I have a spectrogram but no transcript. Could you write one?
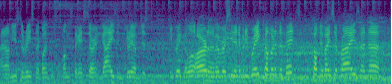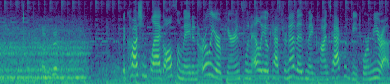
I'm used to racing amongst the certain guys, and Graham just he braked a lot harder than I've ever seen anybody brake coming in the pits. Caught me by surprise, and uh, that was it. The caution flag also made an earlier appearance when Helio Castroneves made contact with Vitor Meira.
